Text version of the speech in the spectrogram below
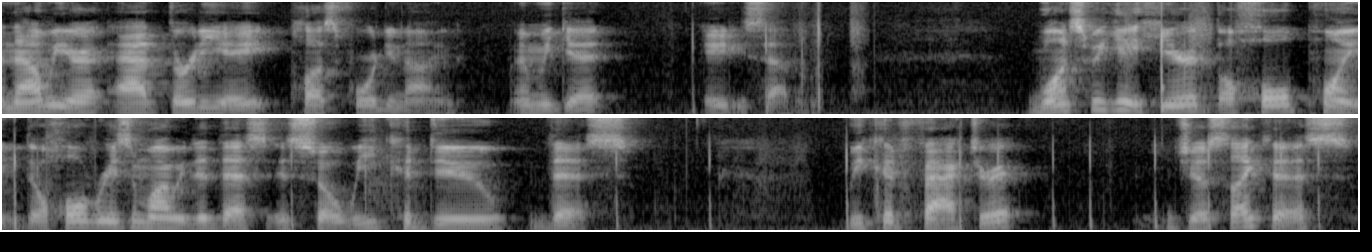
and now we add 38 plus 49, and we get 87. Once we get here, the whole point, the whole reason why we did this is so we could do this. We could factor it just like this.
